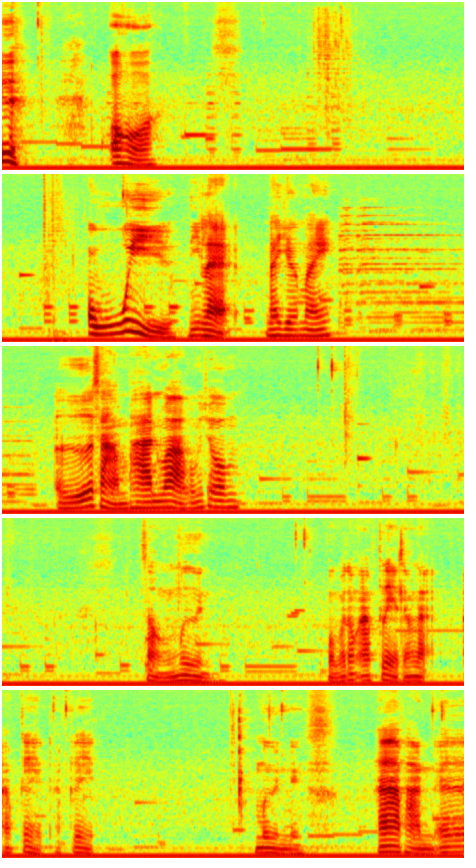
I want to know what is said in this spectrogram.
อือโอ้โหโอ้ย นี่แหละ ได้เยอะไหม เออสามพันว่ะคุณผู้ชม สองหมื่นผมว่าต้องอัปเกรดแล้วล่ะ อัปเกรด อัปเกรดหมื่นหนึ่งห้าพันเออ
